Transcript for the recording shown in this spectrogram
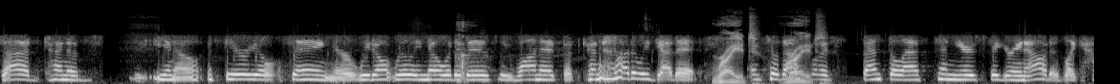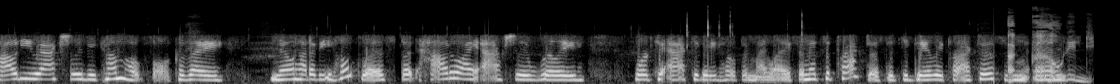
said, kind of you know ethereal thing, or we don't really know what it is. We want it, but kind of how do we get it? Right. And so that's right. what I've spent the last ten years figuring out is like how do you actually become hopeful? Because I know how to be hopeless, but how do I actually really work to activate hope in my life, and it's a practice. It's a daily practice. And, uh, how did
